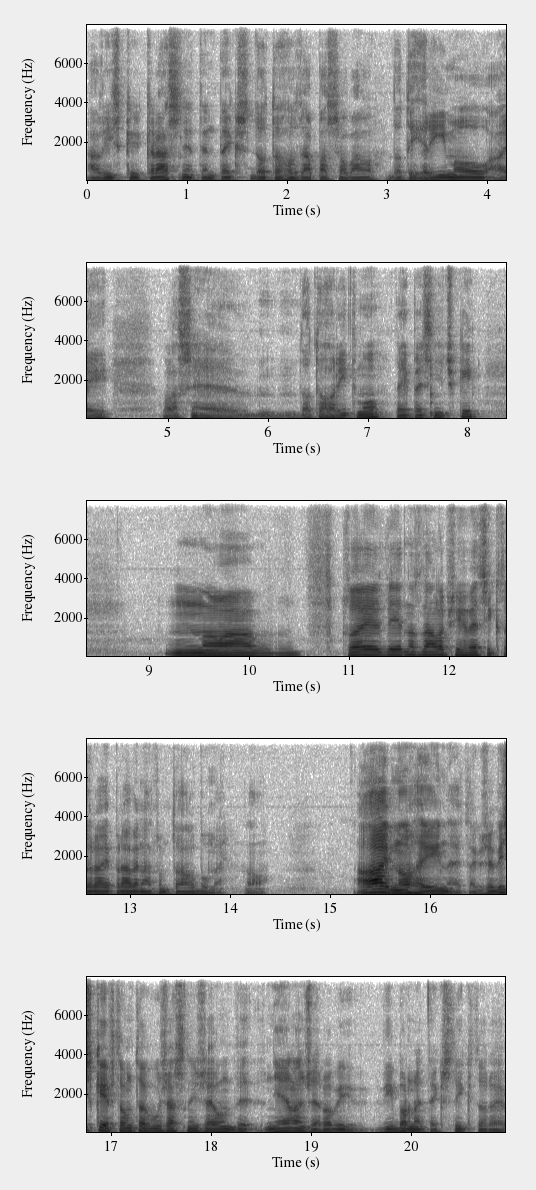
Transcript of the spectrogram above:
a Whisky krásne ten text do toho zapasoval, do tých rímov, aj vlastne do toho rytmu tej pesničky. No a to je jedna z najlepších vecí, ktorá je práve na tomto albume. No. A aj mnohé iné. Takže Whisky je v tomto úžasný, že on nie len, že robí výborné texty, ktoré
